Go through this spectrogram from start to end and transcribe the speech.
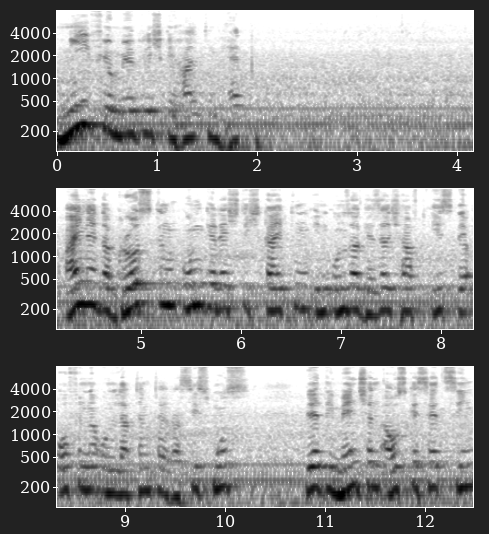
nie für möglich gehalten hätten. Eine der größten Ungerechtigkeiten in unserer Gesellschaft ist der offene und latente Rassismus, der die Menschen ausgesetzt sind,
